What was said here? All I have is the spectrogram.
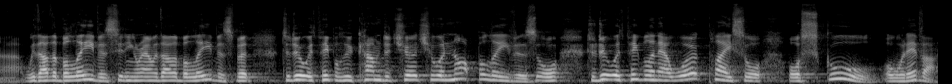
uh, with other believers, sitting around with other believers, but to do it with people who come to church who are not believers, or to do it with people in our workplace or, or school or whatever,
